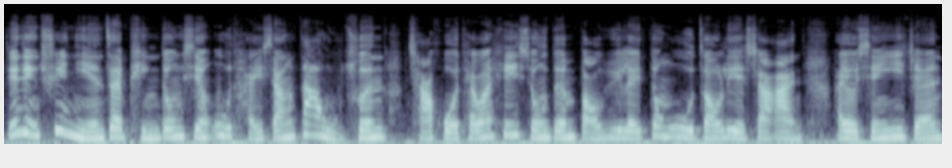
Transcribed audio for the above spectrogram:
检警去年在屏东县雾台乡大武村查获台湾黑熊等保育类动物遭猎杀案，还有嫌疑人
